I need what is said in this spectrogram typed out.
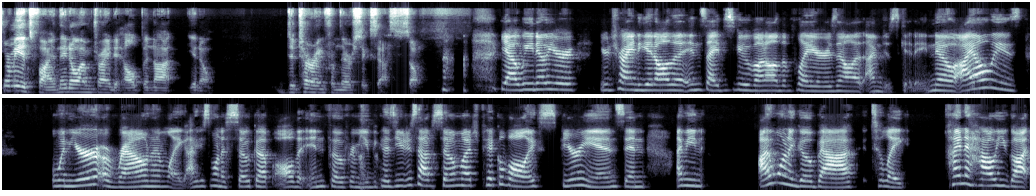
for me, it's fine. They know I'm trying to help and not, you know, deterring from their success. So yeah, we know you're you're trying to get all the inside scoop on all the players and all that. I'm just kidding. No, I always when you're around, I'm like, I just want to soak up all the info from you because you just have so much pickleball experience. And I mean, I want to go back to like kind of how you got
